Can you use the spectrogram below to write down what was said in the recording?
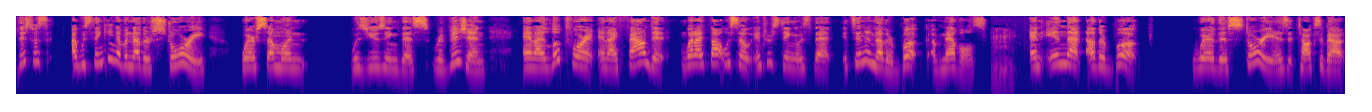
this was, I was thinking of another story where someone was using this revision and I looked for it and I found it. What I thought was so interesting was that it's in another book of Neville's. hmm And in that other book where this story is, it talks about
